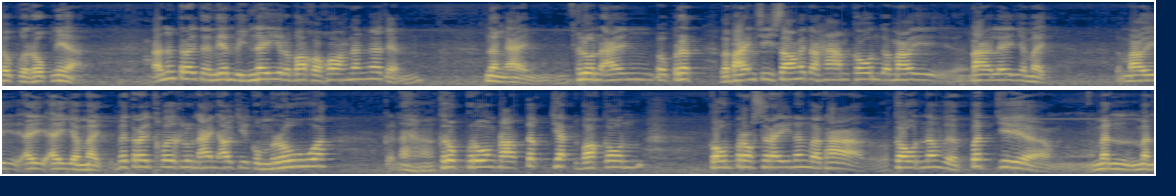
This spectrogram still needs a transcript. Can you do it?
ឈប់គោរពនេះអានឹងត្រូវតែមានវិន័យរបស់កុហកហ្នឹងចឹងនឹងឯង ខ្លួនឯងប្រព្រឹត្តលបែងស៊ីសងឲ្យទៅហាមកូនក៏មកដើរលេងយ៉ាងម៉េចមកអីអីយ៉ាងម៉េចវាត្រូវធ្វើខ្លួនឯងឲ្យជាគំរូគឺណាគ្រប់គ្រងដល់ទឹកចិត្តរបស់កូនកូនប្រុសស្រីហ្នឹងបើថាកូនហ្នឹងវាពិតជាមិនមិន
